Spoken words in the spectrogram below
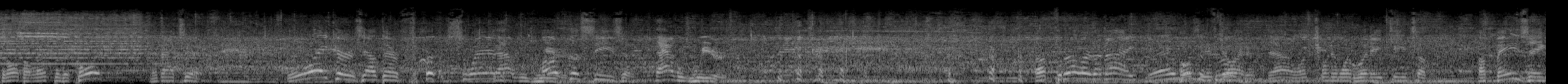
Throwing the length of the court, and that's it. Lakers have their first win That was weird. of the season. That was weird. A thriller tonight. Yeah, it was Hope you a thriller. enjoyed it. Yeah, 121, 118. Some amazing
